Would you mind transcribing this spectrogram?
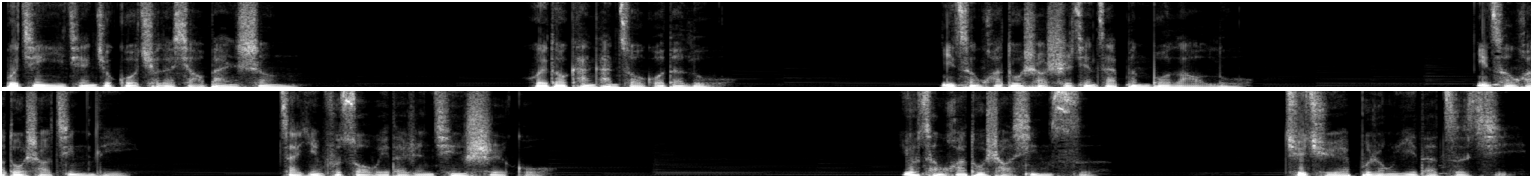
不经意间就过去了小半生。回头看看走过的路，你曾花多少时间在奔波劳碌？你曾花多少精力在应付所谓的人情世故？又曾花多少心思去取悦不容易的自己？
